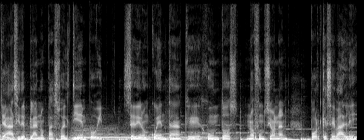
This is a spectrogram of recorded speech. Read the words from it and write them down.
ya si de plano pasó el tiempo y se dieron cuenta que juntos no funcionan porque se vale,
